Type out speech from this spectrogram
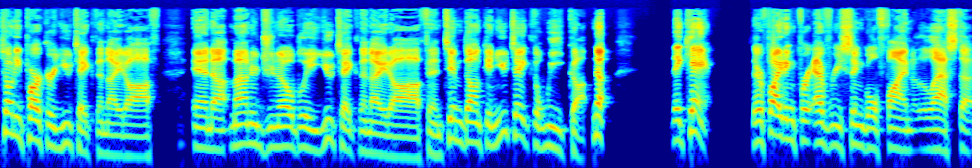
Tony Parker, you take the night off and uh, Manu Ginobili, you take the night off, and Tim Duncan, you take the week off. No, they can't. They're fighting for every single final last uh,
